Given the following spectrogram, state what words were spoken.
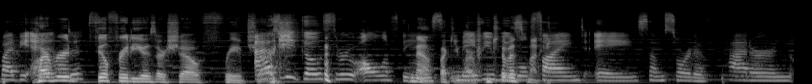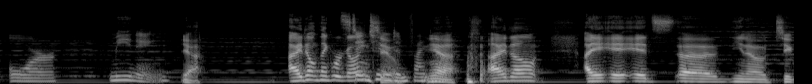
by the Harvard, end, feel free to use our show free of charge. as we go through all of these, No, you, maybe Harvard. we will money. find a some sort of pattern or meaning. Yeah. I don't think we're Stay going tuned to. and find yeah, I don't. I it, it's uh you know to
